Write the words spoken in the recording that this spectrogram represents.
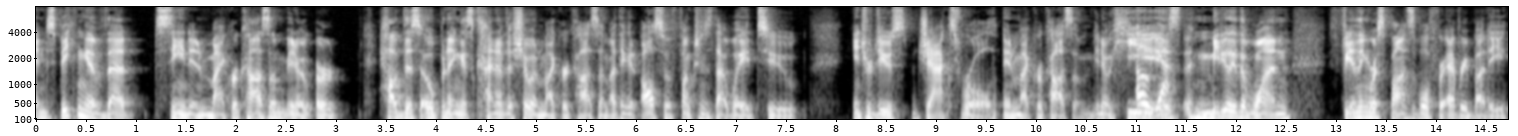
And speaking of that scene in microcosm, you know, or how this opening is kind of the show in microcosm, I think it also functions that way to introduce Jack's role in microcosm. You know, he Oh, yeah. is immediately the one feeling responsible for everybody.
